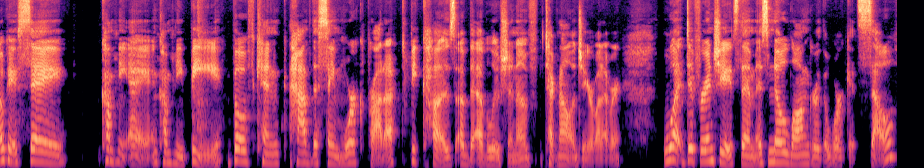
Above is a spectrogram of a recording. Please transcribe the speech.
okay, say company A and company B both can have the same work product because of the evolution of technology or whatever. What differentiates them is no longer the work itself,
